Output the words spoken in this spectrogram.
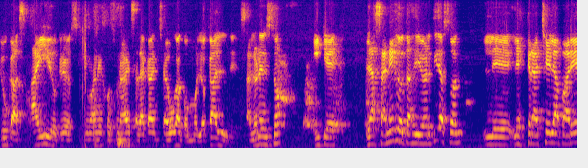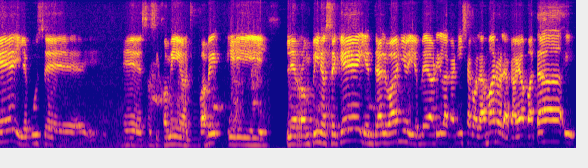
Lucas ha ido, creo, si no manejo una vez a la cancha de Boca como local de San Lorenzo, y que las anécdotas divertidas son, le, le escraché la pared y le puse, eh, sos hijo mío, chupapi, y le rompí no sé qué, y entré al baño y en vez de abrir la canilla con las manos, la cagué a patada, y,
